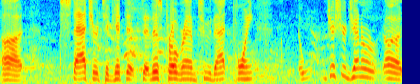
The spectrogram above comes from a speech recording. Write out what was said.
uh, stature to get to, to this program to that point. Just your general. Uh,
